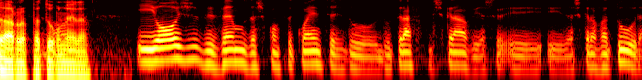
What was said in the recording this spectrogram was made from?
դառը պատուղները։ E hoje vivemos as consequências do, do tráfico de escravos e da escravatura.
